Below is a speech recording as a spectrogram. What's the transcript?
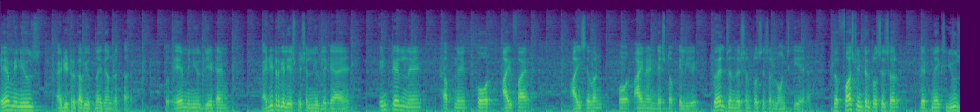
A M E news editor का भी उतना ही ध्यान रखता है। तो एम न्यूज़ ये टाइम एडिटर के लिए स्पेशल न्यूज़ लेके आए हैं। इंटेल ने अपने core i five i seven और आई नाइन डेस्कटॉप के लिए 12th जनरेशन प्रोसेसर लॉन्च किए हैं। The first Intel processor that makes use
